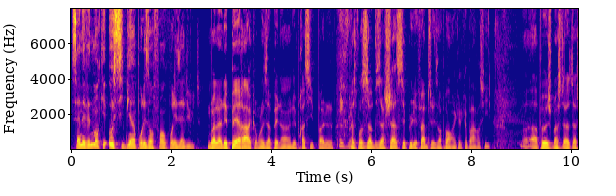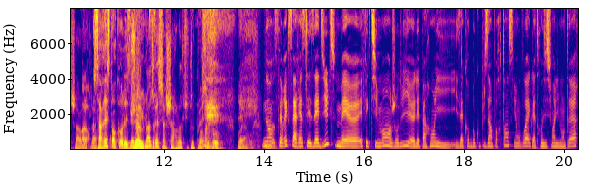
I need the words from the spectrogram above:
c'est un événement qui est aussi bien pour les enfants que pour les adultes. Voilà, les PRA, comme on les appelle, hein, les principales exactement. responsables des achats, c'est plus les femmes, c'est les enfants, hein, quelque part aussi. Un peu, je m'adresse à Charlotte. Alors, là. ça reste encore les Je adultes. m'adresse à Charlotte, s'il te plaît. c'est beau. voilà. Non, c'est vrai que ça reste les adultes, mais euh, effectivement, aujourd'hui, euh, les parents, ils, ils accordent beaucoup plus d'importance et on voit avec la transition alimentaire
